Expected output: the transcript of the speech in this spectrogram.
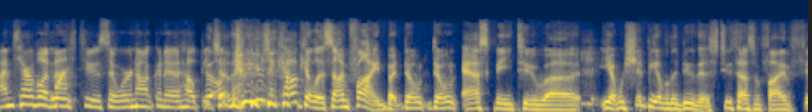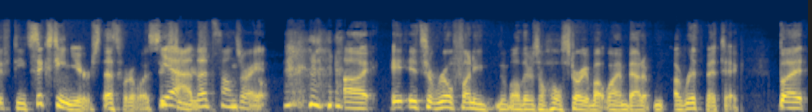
I'm terrible at math too, so we're not going to help each Oh, other. two years of calculus, I'm fine, but don't, don't ask me to, uh, yeah, we should be able to do this. 2005, 15, 16 years. That's what it was. 16 yeah, that sounds right. uh, it, it's a real funny. Well, there's a whole story about why I'm bad at arithmetic, but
